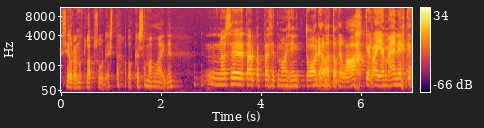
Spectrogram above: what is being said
seurannut lapsuudesta? Onko se samanlainen? No se tarkoittaisi, että mä olisin todella, todella ahkera ja mä en ehkä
